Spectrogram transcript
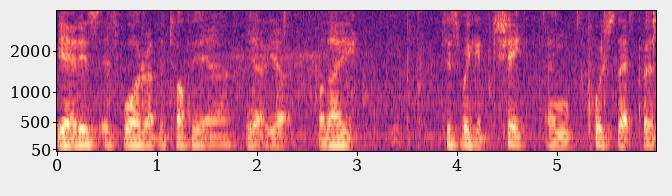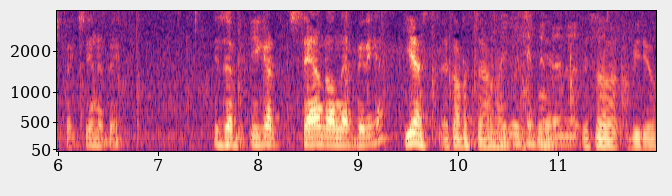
Yeah, it is. It's wider up the top Yeah. here. Yeah, yeah. Although, just we could cheat and push that perspex in a bit. Is there, you got sound on that video? Yes, I got a sound. We- we it can as well. do that. It's a video.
